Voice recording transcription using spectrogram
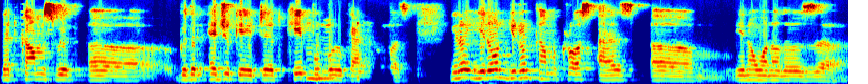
that comes with uh, with an educated, capable mm-hmm. kind of person. You know, you don't you don't come across as um, you know one of those. Uh,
